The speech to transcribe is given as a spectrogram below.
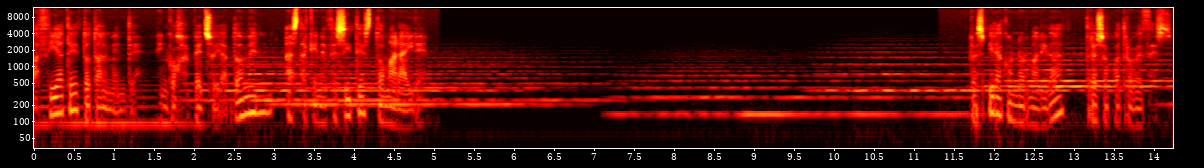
Vacíate totalmente, encoge pecho y abdomen hasta que necesites tomar aire. Respira con normalidad tres o cuatro veces.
